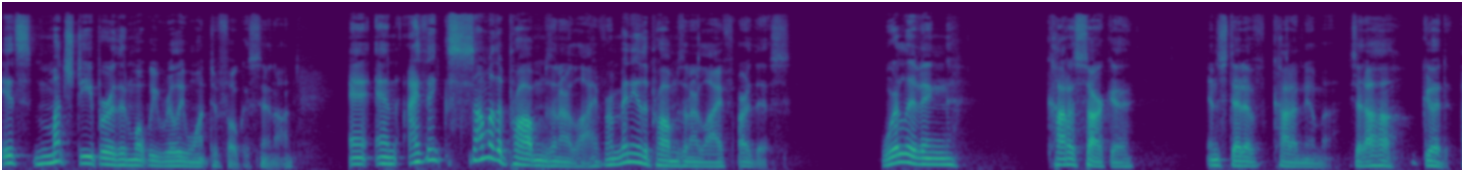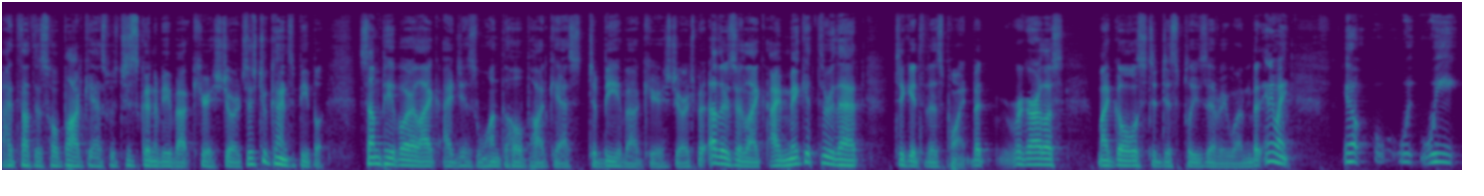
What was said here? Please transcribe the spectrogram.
it's much deeper than what we really want to focus in on. And, and I think some of the problems in our life, or many of the problems in our life, are this we're living kata sarka instead of kata pneuma. Said, Oh, good. I thought this whole podcast was just going to be about Curious George. There's two kinds of people. Some people are like, I just want the whole podcast to be about Curious George. But others are like, I make it through that to get to this point. But regardless, my goal is to displease everyone. But anyway, you know, we, we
